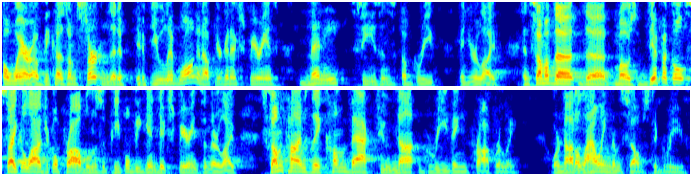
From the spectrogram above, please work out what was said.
aware of because I'm certain that if, if you live long enough, you're going to experience many seasons of grief in your life. And some of the, the most difficult psychological problems that people begin to experience in their life, sometimes they come back to not grieving properly or not allowing themselves to grieve.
